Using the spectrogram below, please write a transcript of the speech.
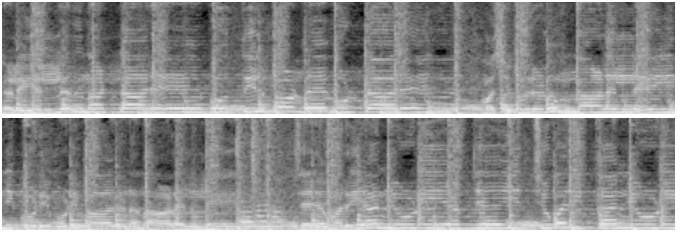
കളിയല്ലത് നാട്ടാരെ ബൂത്തിൽ പോണ്ടേ കൂട്ടാരെ. മഷിപുരളും നാളല്ലേ? ഇനി കൊടി പൊടി വാരണ നാളല്ലേ? ജയമറിയാൻ യു ഡി എഫ് ജയിച്ചു ഭരിക്കാൻ യു ഡി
